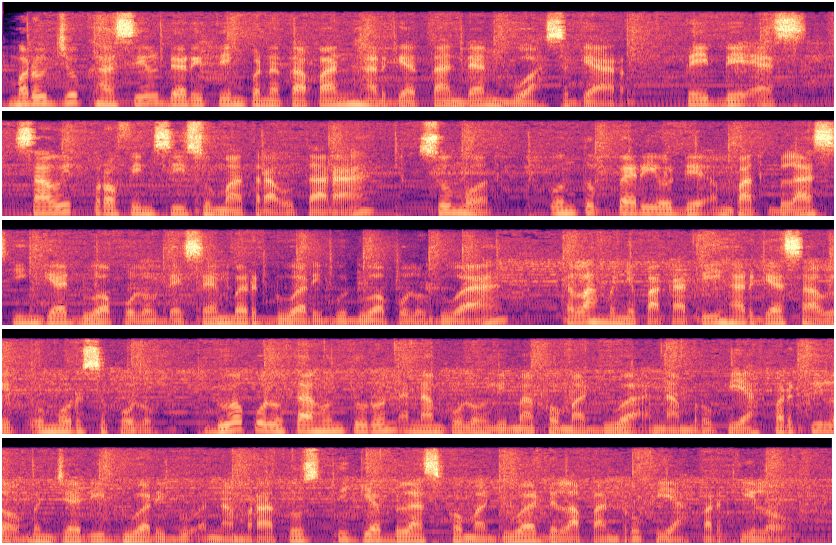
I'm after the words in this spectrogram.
Merujuk hasil dari Tim Penetapan Harga Tandan Buah Segar, TBS, Sawit Provinsi Sumatera Utara, Sumut, untuk periode 14 hingga 20 Desember 2022, telah menyepakati harga sawit umur 10, 20 tahun turun Rp65,26 per kilo menjadi Rp2.613,28 per kilo.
